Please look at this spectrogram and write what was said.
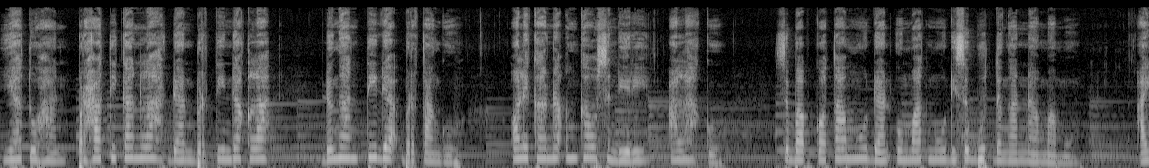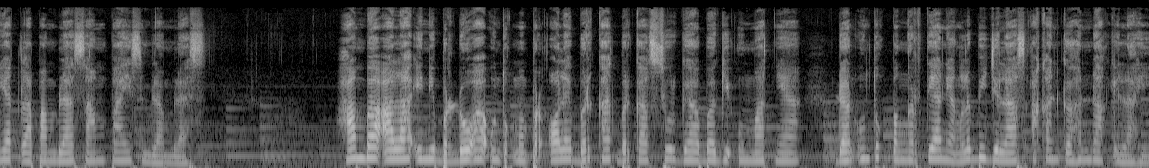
Ya Tuhan, perhatikanlah dan bertindaklah dengan tidak bertangguh, oleh karena Engkau sendiri Allahku, sebab kotamu dan umatmu disebut dengan namamu ayat 18 sampai 19. Hamba Allah ini berdoa untuk memperoleh berkat-berkat surga bagi umatnya dan untuk pengertian yang lebih jelas akan kehendak ilahi.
